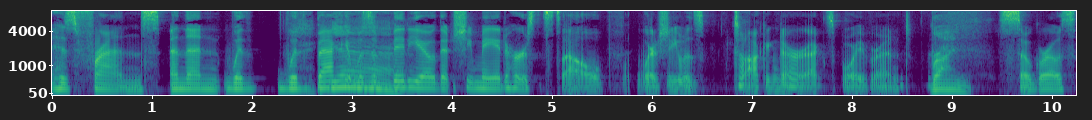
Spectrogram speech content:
his friends, and then with with Beck, it was a video that she made herself where she was talking to her ex boyfriend Right. so gross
